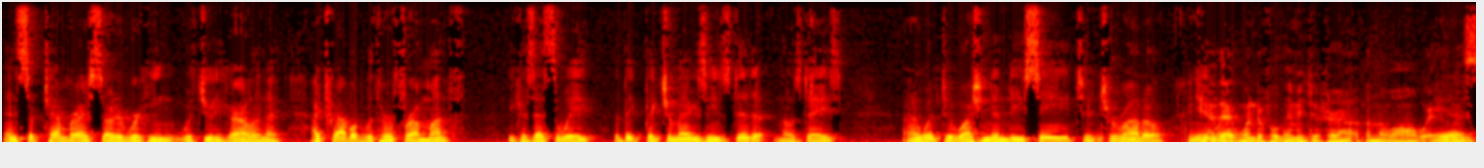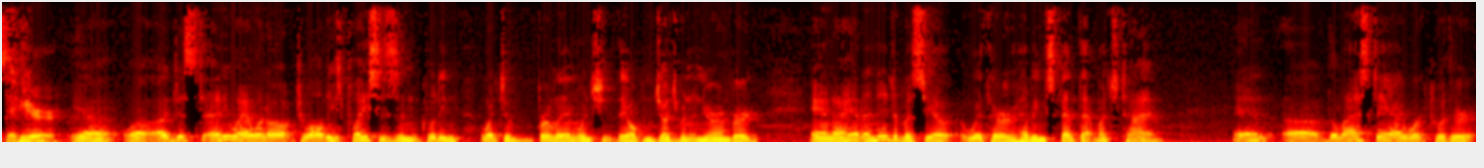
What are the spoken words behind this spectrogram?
in September, I started working with Judy Garland. I, I traveled with her for a month because that's the way the big picture magazines did it in those days. I went to Washington D.C. to Toronto. And you have that wonderful image of her up on the wall with, yes, with a tear. Right. Yeah. Well, I just anyway, I went to all these places, including I went to Berlin when she, they opened Judgment in Nuremberg, and I had an intimacy uh, with her, having spent that much time. And uh, the last day I worked with her,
